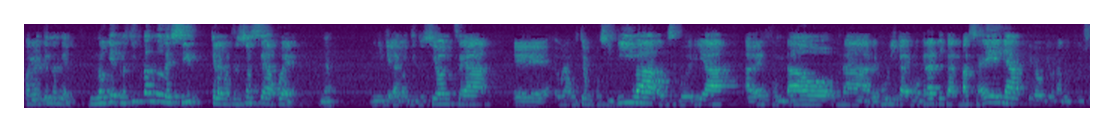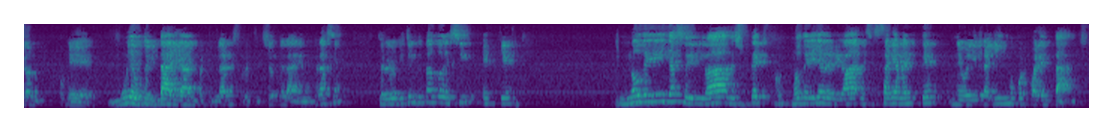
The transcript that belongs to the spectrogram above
Para que me entiendan bien, no, que, no estoy tratando de decir que la constitución sea buena, ni que la constitución sea eh, una cuestión positiva o que se podría haber fundado una república democrática en base a ella. Creo que una constitución eh, muy autoritaria, en particular en su restricción de la democracia. Pero lo que estoy intentando decir es que no de ella se derivaba de su texto, no de ella derivaba necesariamente neoliberalismo por 40 años.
